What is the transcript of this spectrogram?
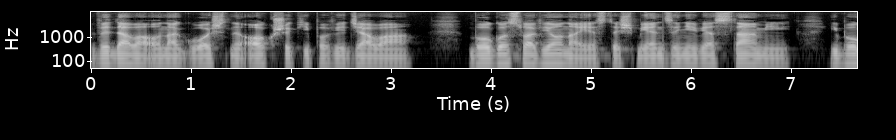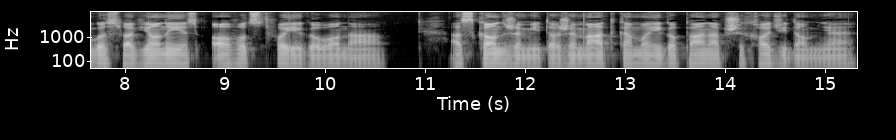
Wydała ona głośny okrzyk i powiedziała: Błogosławiona jesteś między niewiastami i błogosławiony jest owoc Twojego łona. A skądże mi to, że matka mojego Pana przychodzi do mnie?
